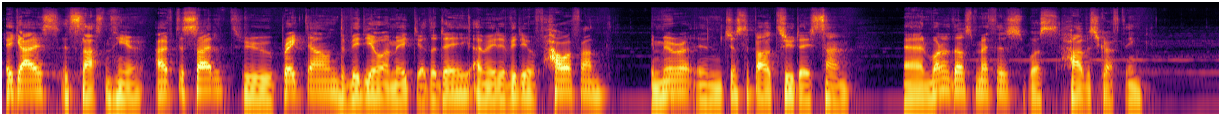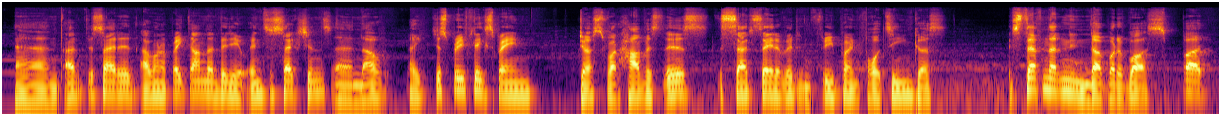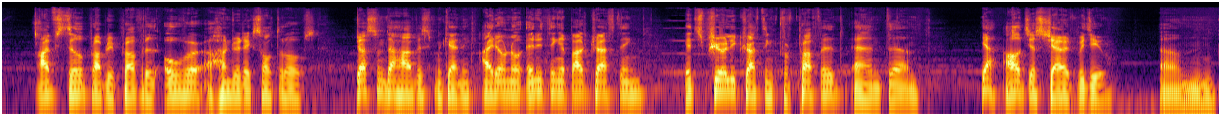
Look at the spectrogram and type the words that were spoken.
Hey guys, it's Larsen here. I've decided to break down the video I made the other day. I made a video of how I found a mirror in just about two days time. And one of those methods was harvest crafting. And I've decided I want to break down that video into sections and now like just briefly explain just what harvest is, the sad state of it in 3.14 because it's definitely not what it was. But I've still probably profited over 100 exalted orbs just from the harvest mechanic. I don't know anything about crafting. It's purely crafting for profit and um, yeah, I'll just share it with you. Um,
